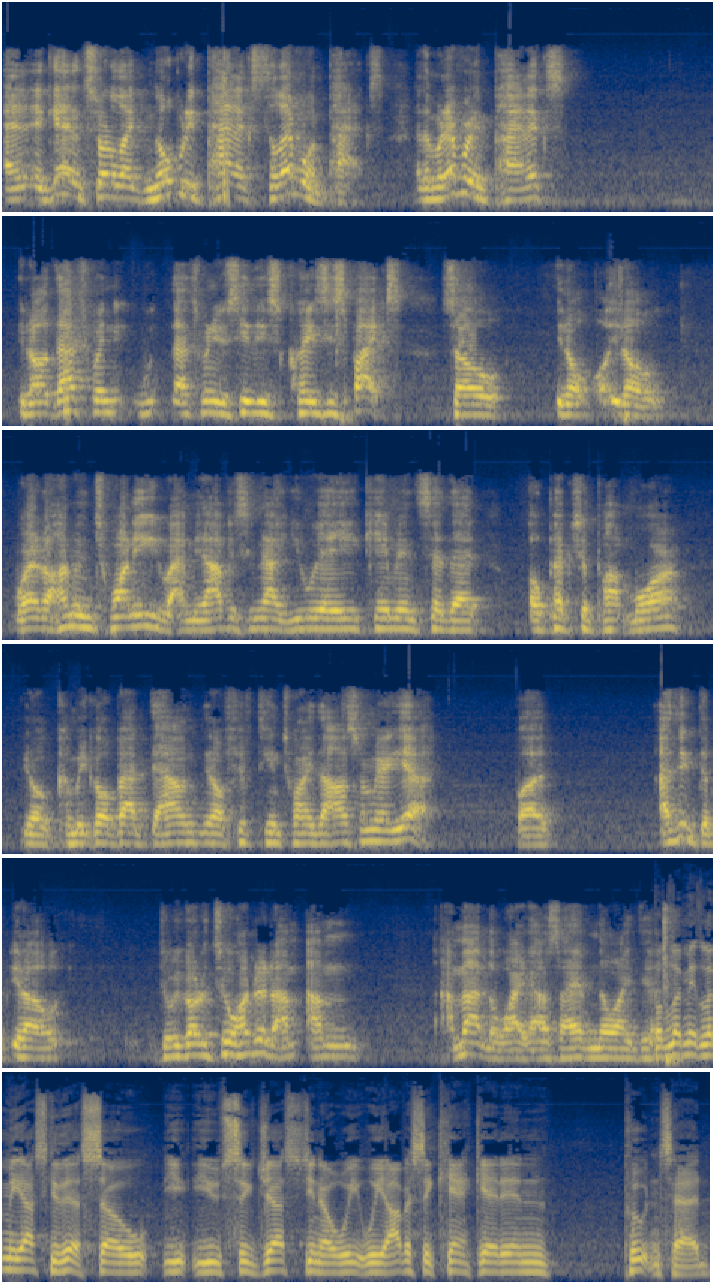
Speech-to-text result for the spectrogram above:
And again, it's sort of like nobody panics till everyone panics, and then when everyone panics, you know, that's when that's when you see these crazy spikes. So, you know, you know, we're at 120. I mean, obviously now UAE came in and said that OPEC should pump more. You know, can we go back down? You know, 15, 20 dollars from here? Yeah, but I think that you know, do we go to 200? I'm I'm I'm not in the White House. I have no idea. But let me let me ask you this. So you, you suggest you know we, we obviously can't get in Putin's head,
